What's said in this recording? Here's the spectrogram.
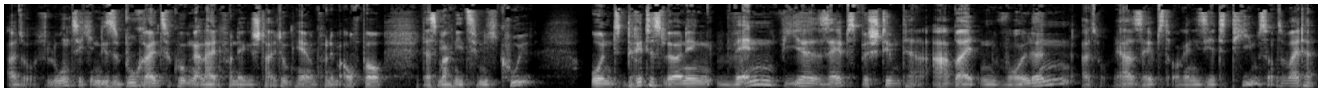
Also es lohnt sich in dieses Buch reinzugucken, allein von der Gestaltung her und von dem Aufbau. Das machen die ziemlich cool. Und drittes Learning, wenn wir selbstbestimmter arbeiten wollen, also ja, selbst organisierte Teams und so weiter,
